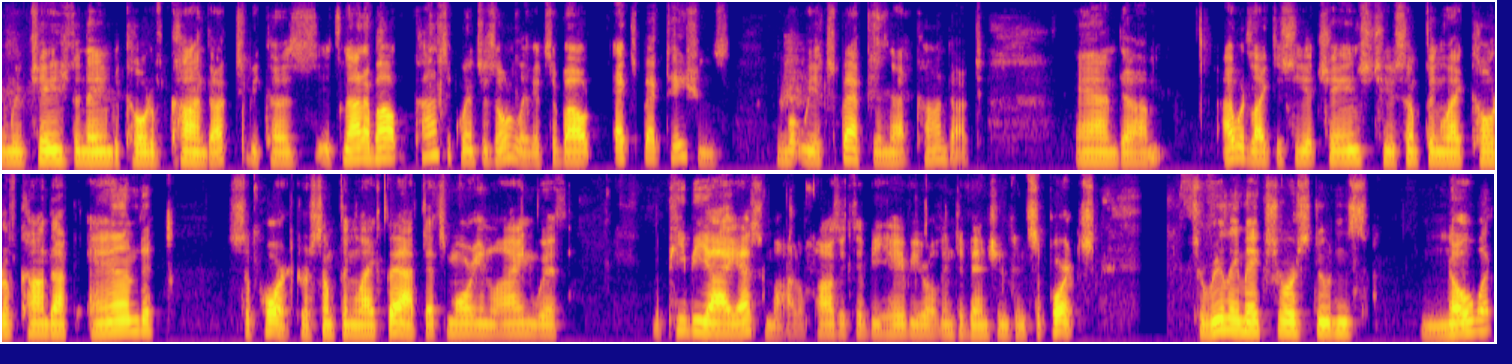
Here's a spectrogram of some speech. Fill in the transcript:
And we've changed the name to Code of Conduct because it's not about consequences only, it's about expectations and what we expect in that conduct. And um, I would like to see it changed to something like Code of Conduct and support or something like that. That's more in line with the PBIS model, positive behavioral interventions and supports, to really make sure students know what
